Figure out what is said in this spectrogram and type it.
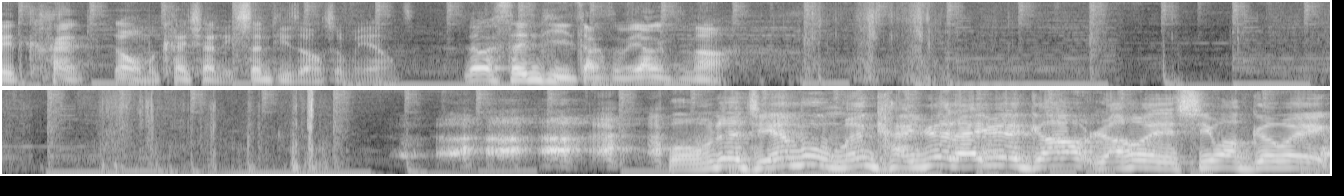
以看，让我们看一下你身体长什么样子。那个身体长什么样子啊？我们的节目门槛越来越高，然后也希望各位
